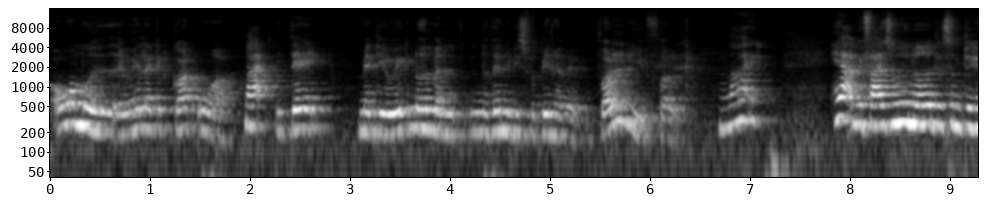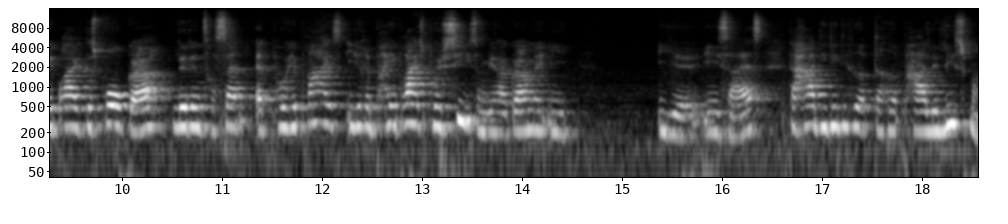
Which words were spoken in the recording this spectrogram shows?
overmodighed er jo heller ikke et godt ord Nej, i dag, men det er jo ikke noget, man nødvendigvis forbinder med voldelige folk. Nej. Her er vi faktisk ude i noget af det, som det hebraiske sprog gør lidt interessant, at på hebraisk, i hebraisk poesi, som vi har at gøre med i, i, øh, i Isaias, der har de det, de hedder, der hedder parallelismer.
